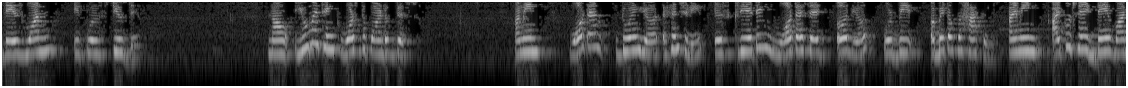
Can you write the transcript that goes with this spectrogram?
Days 1 equals Tuesday. Now you may think what's the point of this? I mean what I'm doing here essentially is creating what I said earlier would be a bit of a hassle. I mean, I could say day 1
